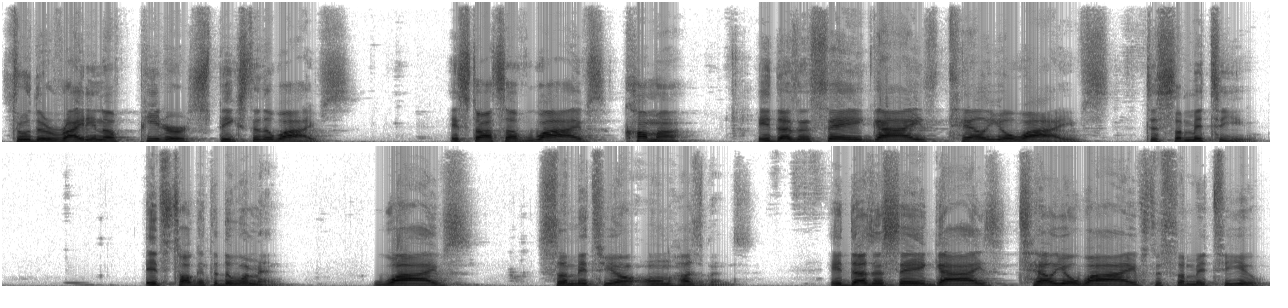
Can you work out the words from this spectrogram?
through the writing of Peter, speaks to the wives. It starts off wives, comma. It doesn't say, guys, tell your wives to submit to you. It's talking to the women. Wives, submit to your own husbands. It doesn't say, guys, tell your wives to submit to you.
